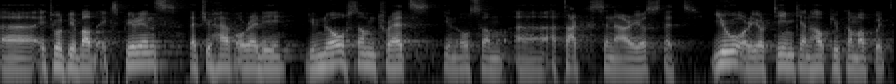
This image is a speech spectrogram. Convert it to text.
uh, it will be about the experience that you have already. You know some threats, you know some uh, attack scenarios that you or your team can help you come up with.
